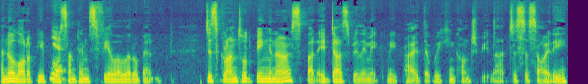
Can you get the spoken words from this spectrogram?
I know a lot of people yeah. sometimes feel a little bit disgruntled being a nurse, but it does really make me proud that we can contribute that to society,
